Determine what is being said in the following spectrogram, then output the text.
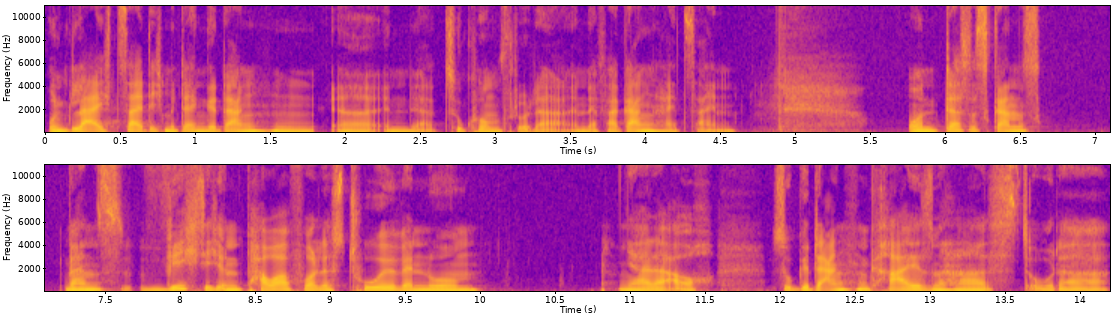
und gleichzeitig mit deinen Gedanken äh, in der Zukunft oder in der Vergangenheit sein. Und das ist ganz, ganz wichtig und powervolles Tool, wenn du ja da auch so Gedankenkreisen hast oder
